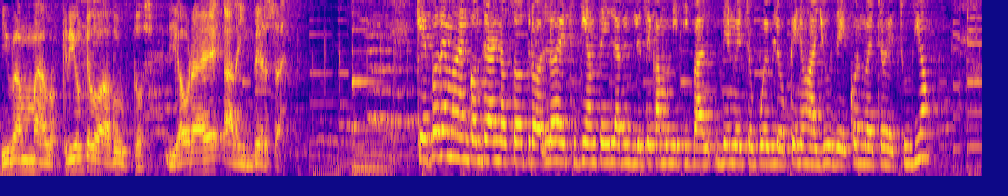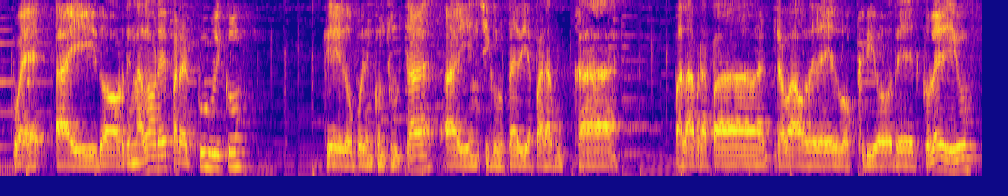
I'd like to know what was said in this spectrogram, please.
Iban más los críos que los adultos y ahora es a la inversa. ¿Qué podemos encontrar nosotros, los estudiantes, en la biblioteca municipal de nuestro pueblo que nos ayude con nuestros estudios? Pues hay dos ordenadores para el público que lo pueden consultar. Hay enciclopedia para buscar palabras para el trabajo de los críos del colegio.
